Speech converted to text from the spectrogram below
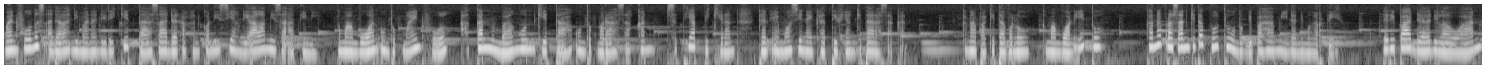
Mindfulness adalah di mana diri kita sadar akan kondisi yang dialami saat ini. Kemampuan untuk mindful akan membangun kita untuk merasakan setiap pikiran dan emosi negatif yang kita rasakan. Kenapa kita perlu kemampuan itu? Karena perasaan kita butuh untuk dipahami dan dimengerti. Daripada dilawan,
